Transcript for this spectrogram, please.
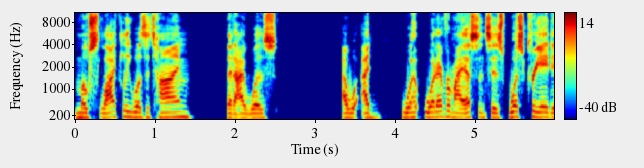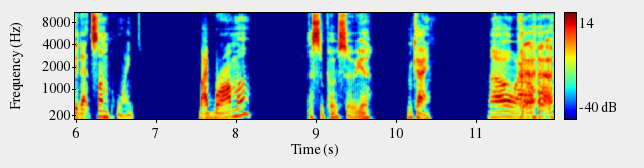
most likely was a time that I was, I, I whatever my essence is, was created at some point by Brahma. I suppose so. Yeah. Okay. Oh wow!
